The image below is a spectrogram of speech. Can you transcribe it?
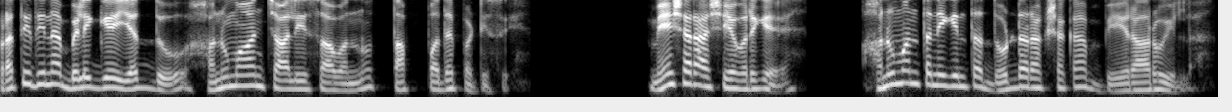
ಪ್ರತಿದಿನ ಬೆಳಿಗ್ಗೆ ಎದ್ದು ಹನುಮಾನ್ ಚಾಲೀಸಾವನ್ನು ತಪ್ಪದೆ ಪಠಿಸಿ. ಮೇಷರಾಶಿಯವರಿಗೆ ಹನುಮಂತನಿಗಿಂತ ದೊಡ್ಡ ರಕ್ಷಕ ಬೇರಾರೂ ಇಲ್ಲ.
